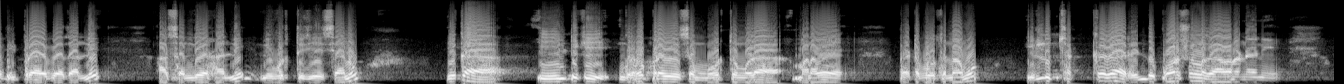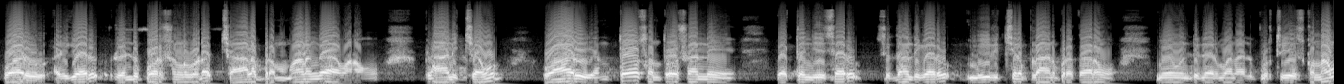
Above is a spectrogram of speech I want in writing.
అభిప్రాయ భేదాన్ని ఆ సందేహాన్ని నివృత్తి చేశాను. ఇక ఈ ఇంటికి గృహప్రవేశం ముహూర్తం కూడా మనమే పెట్టబోతున్నాము. ఇల్లు చక్కగా రెండు పోర్షన్లు కావాలని వారు అడిగారు. రెండు పోర్షన్లు కూడా చాలా బ్రహ్మాండంగా మనం ప్లాన్ ఇచ్చాము. వారు ఎంతో సంతోషాన్ని వ్యక్తం చేశారు. సిద్ధాంతి గారు మీరు ఇచ్చిన ప్లాన్ ప్రకారం మేము ఇంటి నిర్మాణాన్ని పూర్తి చేసుకున్నాం.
